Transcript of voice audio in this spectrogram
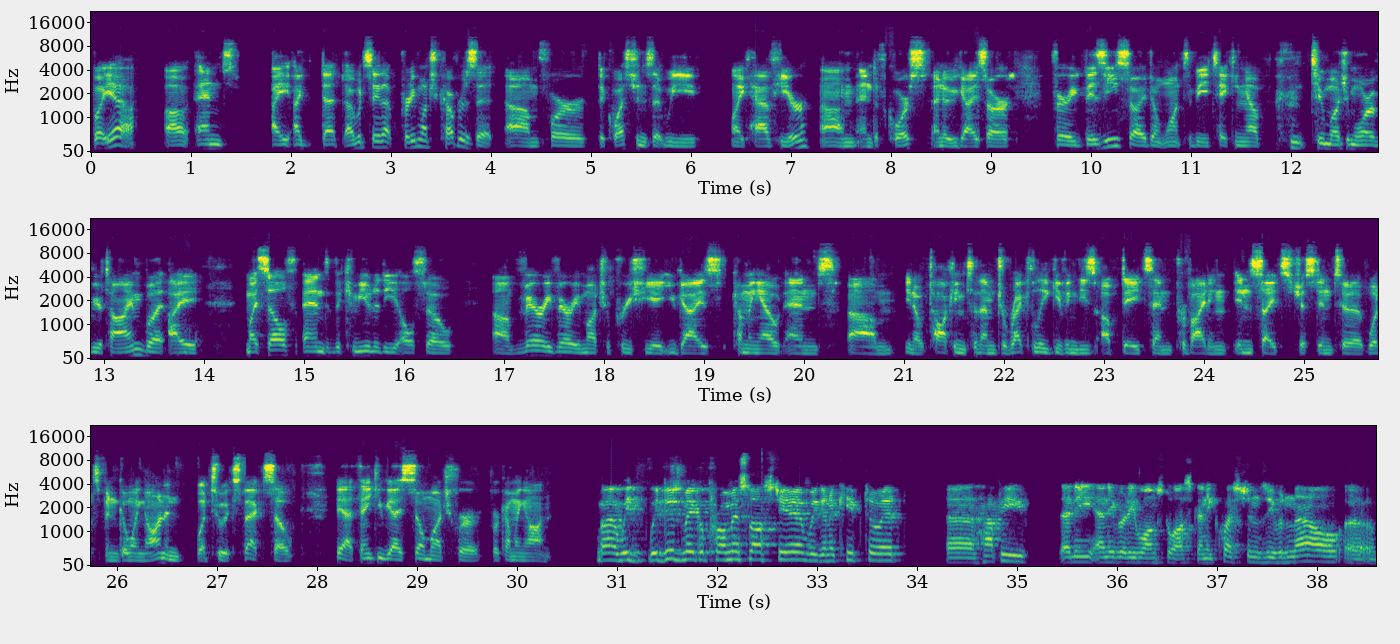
but yeah, uh, and I, I that I would say that pretty much covers it um, for the questions that we like have here. Um, and of course, I know you guys are very busy, so I don't want to be taking up too much more of your time. But I myself and the community also uh, very very much appreciate you guys coming out and um, you know talking to them directly giving these updates and providing insights just into what's been going on and what to expect. So yeah thank you guys so much for for coming on. Well we we did make a promise last year. We're going to keep to it. Uh, happy any anybody wants to ask any questions even now uh,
